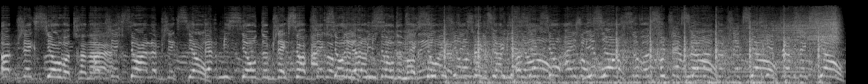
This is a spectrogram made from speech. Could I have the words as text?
Objection, votre honneur. Objection à l'objection. Permission d'objection. Objection de permission demandée. Objection de permission. Injonction sur votre objection. Objection.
